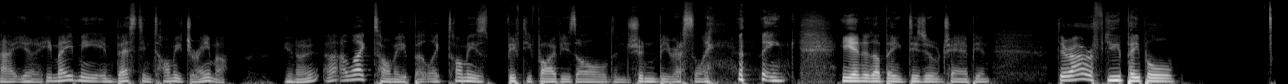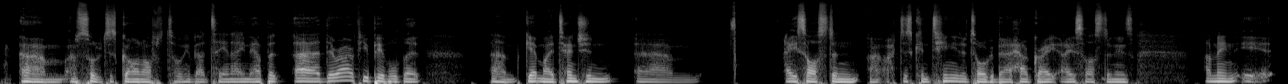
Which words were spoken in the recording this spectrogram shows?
Uh, you know, he made me invest in Tommy Dreamer. You know, I, I like Tommy, but like Tommy's 55 years old and shouldn't be wrestling. I think he ended up being digital champion. There are a few people. Um, I've sort of just gone off to talking about TNA now, but uh, there are a few people that um, get my attention. Um, Ace Austin, I, I just continue to talk about how great Ace Austin is. I mean, it,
